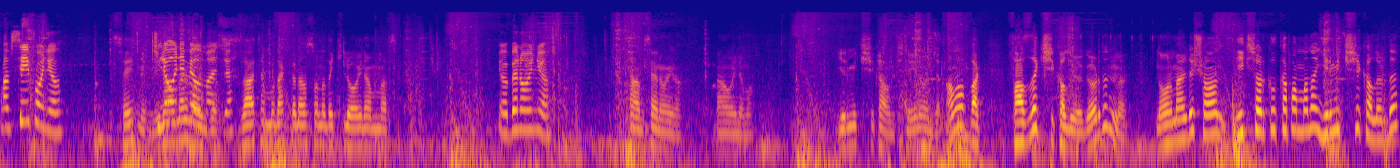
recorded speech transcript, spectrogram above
Tamam safe oynayalım. Save mi? Kilo Yine oynamayalım bence. Zaten bu dakikadan sonra da kilo oynanmaz. Yo ben oynuyorum. Tamam sen oyna. Ben oynamam. 20 kişi kalmış. Neyini oynayacaksın? Ama bak fazla kişi kalıyor gördün mü? Normalde şu an ilk circle kapanmadan 20 kişi kalırdı.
